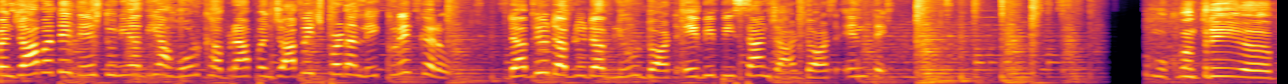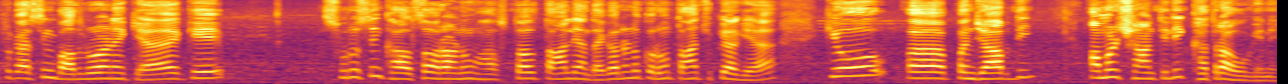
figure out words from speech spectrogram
ਪੰਜਾਬ ਅਤੇ ਦੇਸ਼ ਦੁਨੀਆ ਦੀਆਂ ਹੋਰ ਖਬਰਾਂ ਪੰਜਾਬੀ ਚ ਪੜ੍ਹਨ ਲਈ ਕਲਿੱਕ ਕਰੋ www.abpsanja.in ਤੇ। ਮੁੱਖ ਮੰਤਰੀ ਪ੍ਰਕਾਸ਼ ਸਿੰਘ ਬਾਦਲ ਹੋਰਾਂ ਨੇ ਕਿਹਾ ਹੈ ਕਿ ਸੂਰਜ ਸਿੰਘ ਖਾਲਸਾ ਹੋਰਾਂ ਨੂੰ ਹਸਪਤਾਲ ਤਾਂ ਲਿਆਂਦਾ ਗਿਆ ਉਹਨਾਂ ਨੂੰ ਘਰੋਂ ਤਾਂ ਚੁੱਕਿਆ ਗਿਆ ਕਿ ਉਹ ਪੰਜਾਬ ਦੀ ਅਮਨ ਸ਼ਾਂਤੀ ਲਈ ਖਤਰਾ ਹੋ ਗਏ ਨੇ।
